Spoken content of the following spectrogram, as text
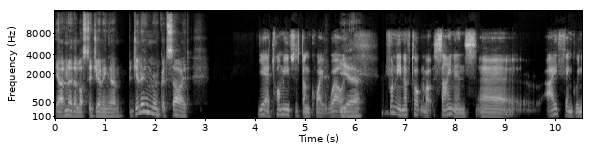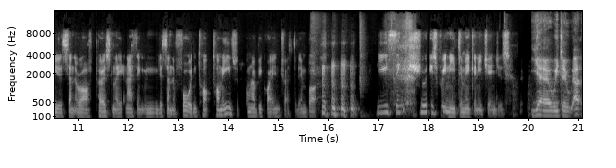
Yeah, I know they lost to Gillingham, but Gillingham are a good side. Yeah, Tom Eaves has done quite well. Yeah. funnily enough, talking about signings, uh, I think we need a centre off personally, and I think we need a centre forward. And Tom, Tom Eaves, one I'd be quite interested in. But do you think Shrewsbury need to make any changes? Yeah, we do. Uh,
